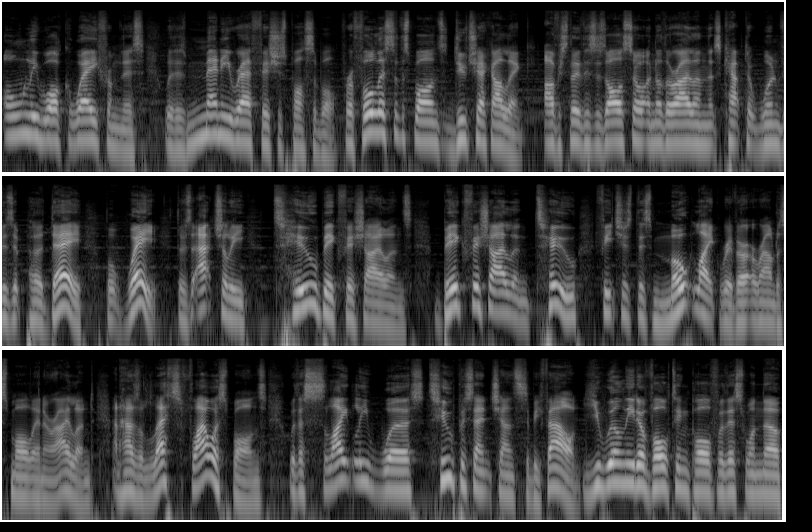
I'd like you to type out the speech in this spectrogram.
only walk away from this with as many rare fish as possible. For a full list of the spawns, do check our link. Obviously, this is also another island that's capped at one visit per day, but wait, there's actually two Big Fish Islands. Big Fish Island 2 features this moat-like river around a small inner island and has less flower spawns with a slightly worse 2% chance to be found. You will need a vaulting pole for this one though,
